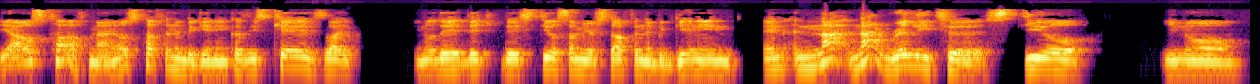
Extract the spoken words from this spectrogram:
yeah, it was tough, man. It was tough in the beginning because these kids, like, you know, they, they they steal some of your stuff in the beginning, and, and not not really to steal, you know,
